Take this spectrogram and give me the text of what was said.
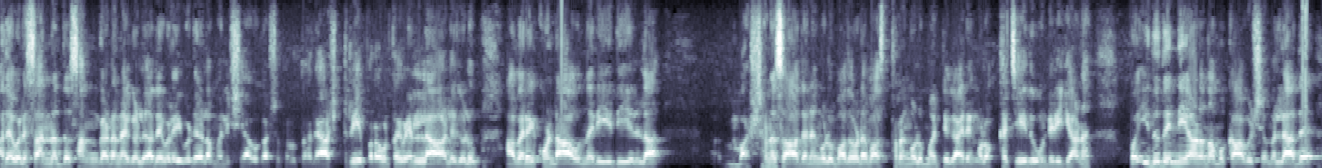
അതേപോലെ സന്നദ്ധ സംഘടനകൾ അതേപോലെ ഇവിടെയുള്ള മനുഷ്യാവകാശ പ്രവർത്തകർ രാഷ്ട്രീയ പ്രവർത്തകർ എല്ലാ ആളുകളും അവരെ കൊണ്ടാവുന്ന രീതിയിലുള്ള ഭക്ഷണ സാധനങ്ങളും അതോടെ വസ്ത്രങ്ങളും മറ്റു കാര്യങ്ങളൊക്കെ ചെയ്തുകൊണ്ടിരിക്കുകയാണ്. അപ്പൊ ഇത് തന്നെയാണ് നമുക്ക് ആവശ്യം. അല്ലാതെ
